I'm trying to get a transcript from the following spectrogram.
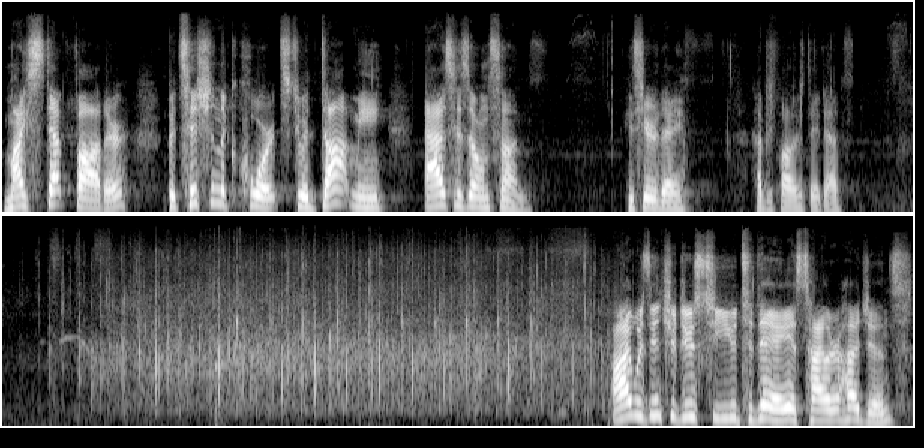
My stepfather petitioned the courts to adopt me as his own son. He's here today. Happy Father's Day, Dad. I was introduced to you today as Tyler Hudgins,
